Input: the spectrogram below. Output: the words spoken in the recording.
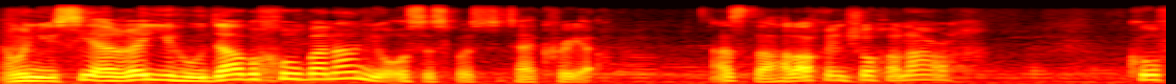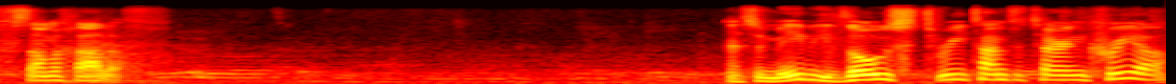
And when you see Arei Yehuda B'churbana, you're also supposed to take Kriya. That's the halach in Shulchan Aruch. Kuf Samech Aleph. And so maybe those three times of Terran Kriya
